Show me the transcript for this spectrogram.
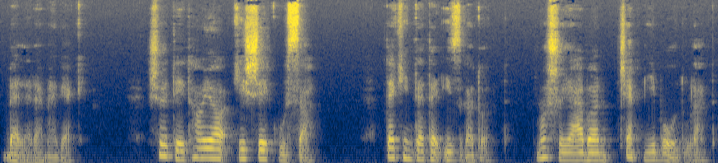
Beleremegek. Sötét haja kisé kusza. Tekintete izgatott. Mosolyában cseppnyi bódulat.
